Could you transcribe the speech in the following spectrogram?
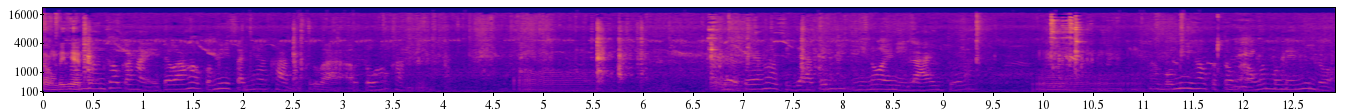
ต้องไปสเฮ็อดงหมื่นเขาก็ให้แต่ว่าเขาก็มีสัญญาคำคือว่าเอาตัวเขาคำอีกอ๋ อเดี๋ยวแต่เขาสิอยากเป็นหนีน้อยหนีหลายตัวอืมอืมอืมเอาบ่มีเขาก็ต้องเอามันบ่แม่นเงินดอก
